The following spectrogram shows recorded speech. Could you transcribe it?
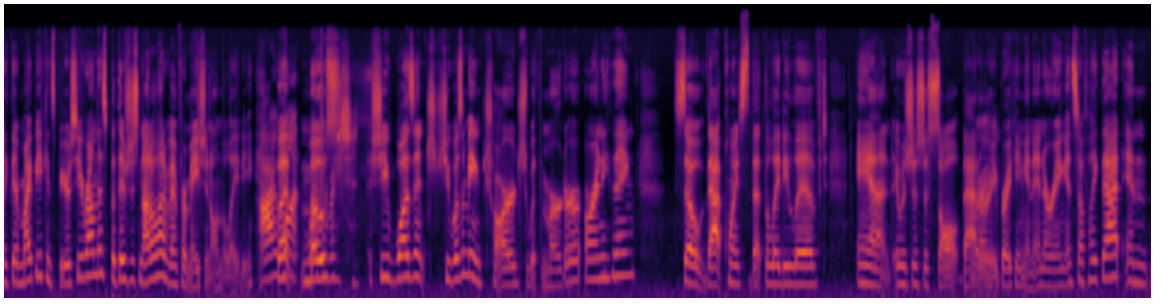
Like there might be a conspiracy around this, but there's just not a lot of information on the lady. I but want more most information. she wasn't she wasn't being charged with murder or anything, so that points that the lady lived. And it was just assault, battery, Right. breaking and entering, and stuff like that. And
